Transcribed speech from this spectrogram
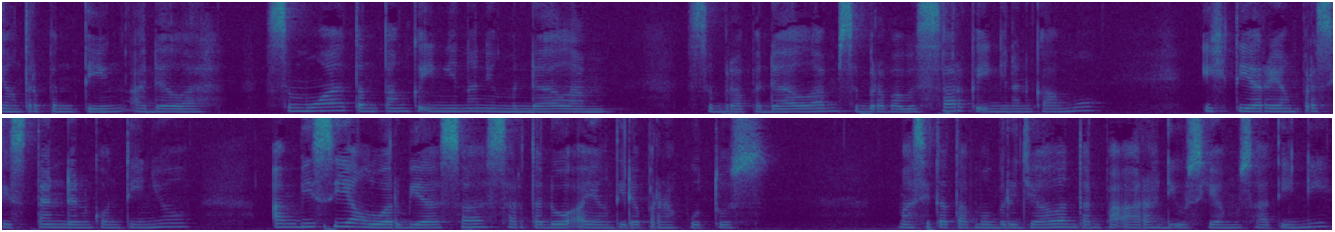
Yang terpenting adalah semua tentang keinginan yang mendalam Seberapa dalam, seberapa besar keinginan kamu, ikhtiar yang persisten dan kontinu, ambisi yang luar biasa, serta doa yang tidak pernah putus. Masih tetap mau berjalan tanpa arah di usiamu saat ini,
